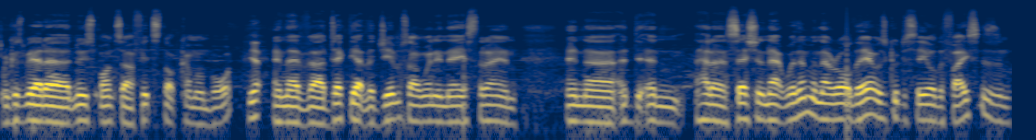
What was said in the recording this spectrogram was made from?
Because we had a new sponsor, Fitstop, come on board. Yep. And they've uh, decked out the gym, so I went in there yesterday and and uh, and had a session that with them, and they were all there. It was good to see all the faces and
